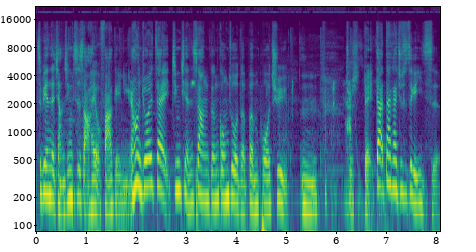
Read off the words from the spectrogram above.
这边的奖金至少还有发给你，然后你就会在金钱上跟工作的奔波去，嗯。就是对，大大概就是这个意思。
